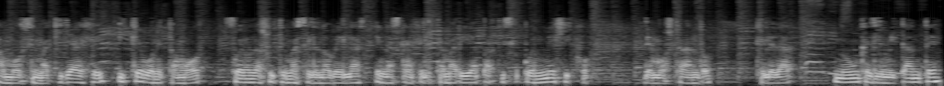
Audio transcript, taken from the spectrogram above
Amor sin maquillaje y Qué bonito amor fueron las últimas telenovelas en las que Angélica María participó en México, demostrando que la edad nunca es limitante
